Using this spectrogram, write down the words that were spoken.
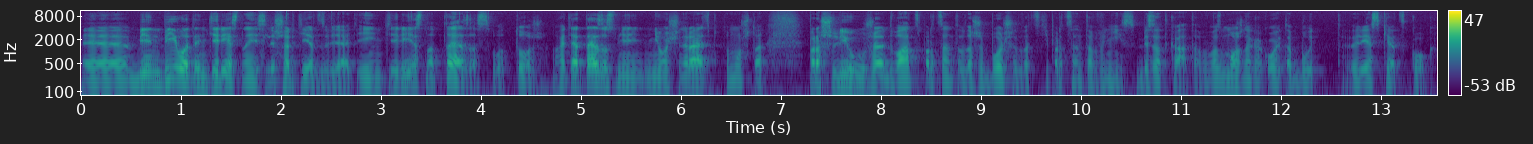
BNB э, вот интересно, если шортец взять. И интересно Тезос, вот тоже. Хотя Тезос мне не очень нравится, потому что прошли уже 20%, даже больше 20% вниз, без откатов. Возможно, какой-то будет резкий отскок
